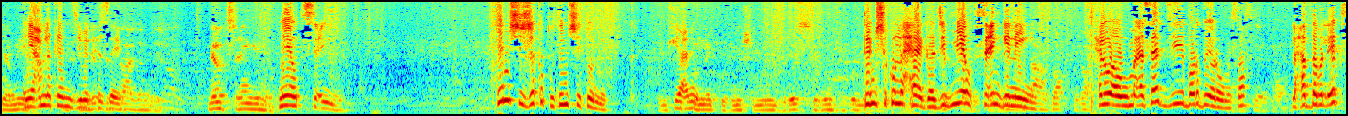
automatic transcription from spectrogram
هي عاملة كام دي بالحزام جميل. 190 جنيه. 190 تمشي جاكيت وتمشي تونيك. تمشي يعني تونيك وتمشي mini dress وتمشي كل تمشي كل حاجة. دي ب 190 جنيه. حلوة قوي مقاسات دي برضو يا رومي صح؟ لحد double X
